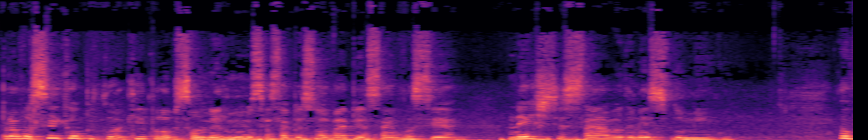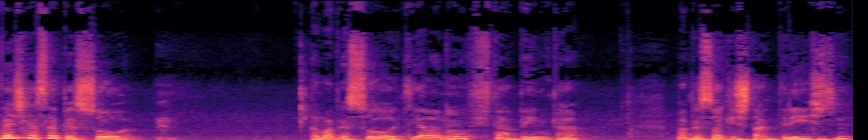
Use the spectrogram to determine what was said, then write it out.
para você que optou aqui pela opção número 1, um, se essa pessoa vai pensar em você neste sábado nesse domingo. Eu vejo que essa pessoa é uma pessoa que ela não está bem, tá? Uma pessoa que está triste.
